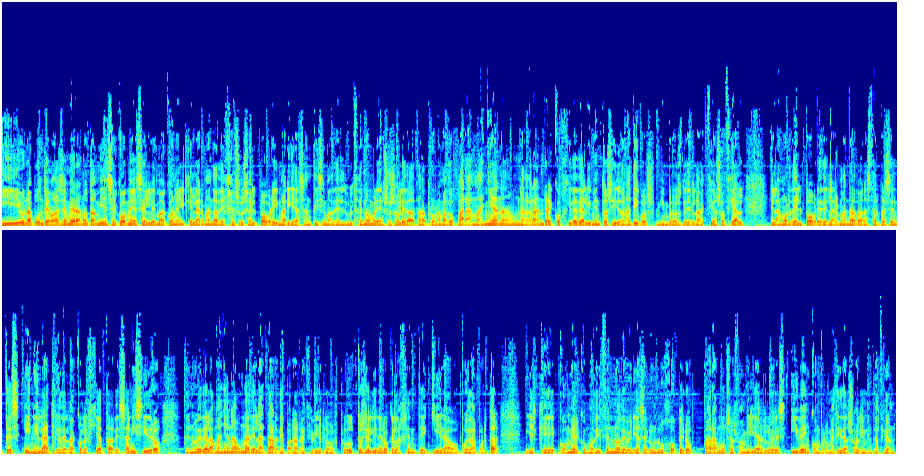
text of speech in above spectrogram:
Y un apunte más, en verano también se come, es el lema con el que la Hermandad de Jesús el Pobre y María Santísima del Dulce Nombre en su soledad ha programado para mañana una gran recogida de alimentos y donativos. Miembros de la acción social El Amor del Pobre de la Hermandad van a estar presentes en el atrio de la colegiata de San Isidro de 9 de la mañana a 1 de la tarde para recibir los productos y el dinero que la gente quiera o pueda aportar. Y es que comer, como dicen, no debería ser un lujo, pero para muchas familias lo es y ven comprometida su alimentación,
